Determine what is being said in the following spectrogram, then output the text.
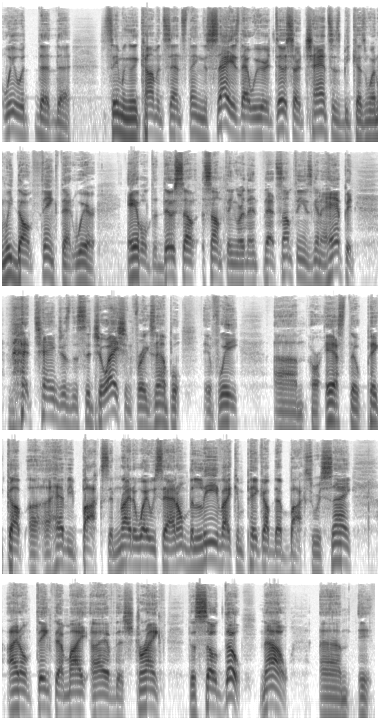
we would the the seemingly common sense thing to say is that we reduce our chances because when we don't think that we're able to do so, something or that, that something is going to happen, that changes the situation. For example, if we um, are asked to pick up a, a, heavy box, and right away we say, "I don't believe I can pick up that box." We're saying, "I don't think that my I have the strength to so do." Now, um, it,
